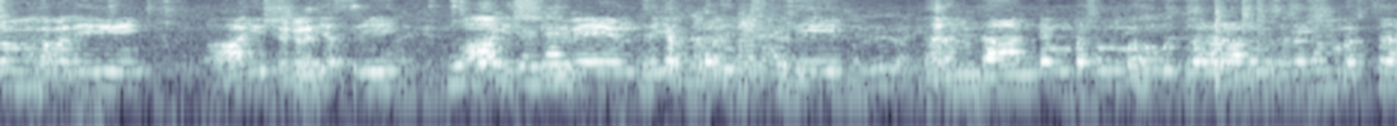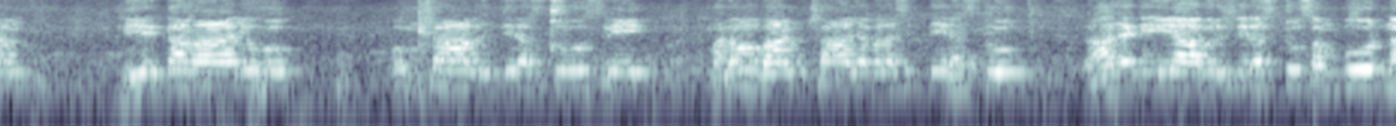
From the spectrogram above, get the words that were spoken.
సంభవతి. ఆయుష్యశ్రీ ఆయుష్యేంద్రియ ప్రతిష్టతి ధనం ధాన్యం పశుం బహుపుత్రలాభం సతతం వత్సరం. దీర్ఘమాయు వంశావృద్ధిరస్తు శ్రీ మనోవాంఛాయ బలసిద్ధిరస్తు. రాజకీయాభివృద్ధిరస్తు. సంపూర్ణ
